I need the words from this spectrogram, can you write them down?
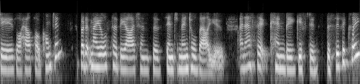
shares, or household contents but it may also be items of sentimental value. An asset can be gifted specifically.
